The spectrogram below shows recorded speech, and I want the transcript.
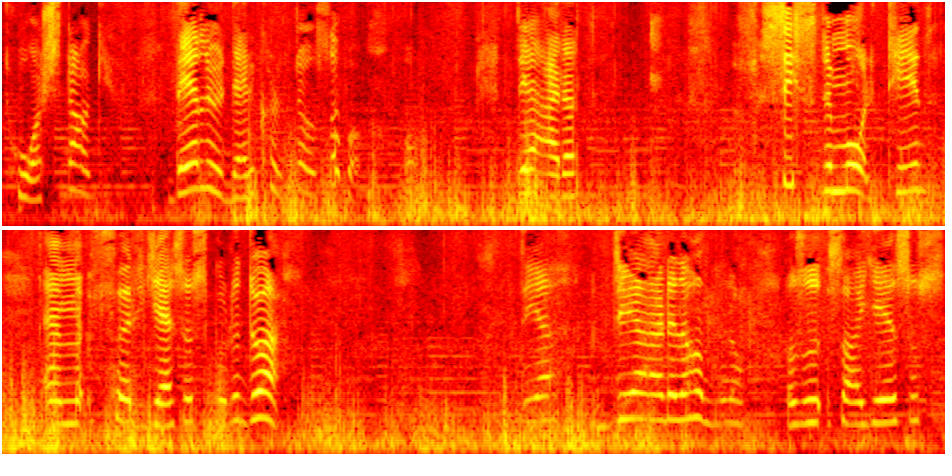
skjærtorsdag? Det lurer dere kanskje også på. Det er at siste måltid um, før Jesus skulle dø. Det, det er det det handler om. Og så sa Jesus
